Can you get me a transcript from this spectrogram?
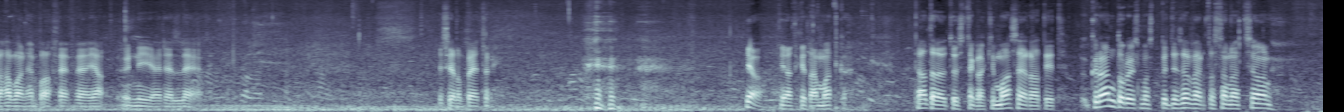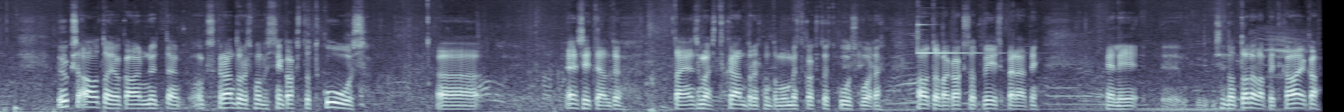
Vähän vanhempaa Fefe ja niin edelleen. Ja siellä on Petri. Joo, jatketaan matkaa. Täältä löytyy sitten kaikki Maseratit. Gran Turismosta piti sen verran sanoa, että se on Yksi auto, joka on nyt, onko Gran Turismo vissiin 2006 öö, esitelty, tai ensimmäiset Gran Turismo on mun mielestä 2006 vuoden auto vai 2005 peräti. Eli siitä on todella pitkä aika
